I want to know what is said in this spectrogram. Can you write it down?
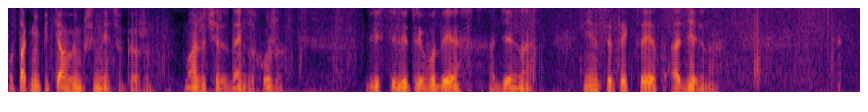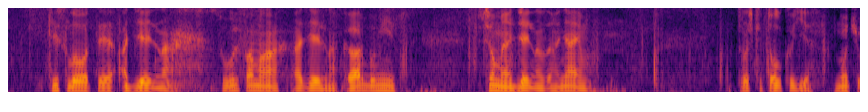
Отак ми підтягуємо пшеницю, кажу. Майже через день заходжу. 200 літрів води отдельно. Інсектицид отдельно. Кислоти отдельно. Сульфамах отдельно. Карбомід. Все ми отдельно заганяємо. Трошки толку є. Ночі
